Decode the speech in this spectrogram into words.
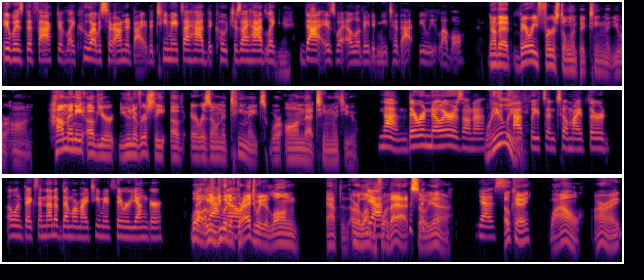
it was the fact of like who I was surrounded by, the teammates I had, the coaches I had. Like mm-hmm. that is what elevated me to that elite level. Now, that very first Olympic team that you were on, how many of your University of Arizona teammates were on that team with you? None. There were no Arizona really athletes until my third Olympics, and none of them were my teammates. They were younger. Well, but, I mean, you would no. have graduated long after or long yeah. before that. So yeah. yes. Okay. Wow. All right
